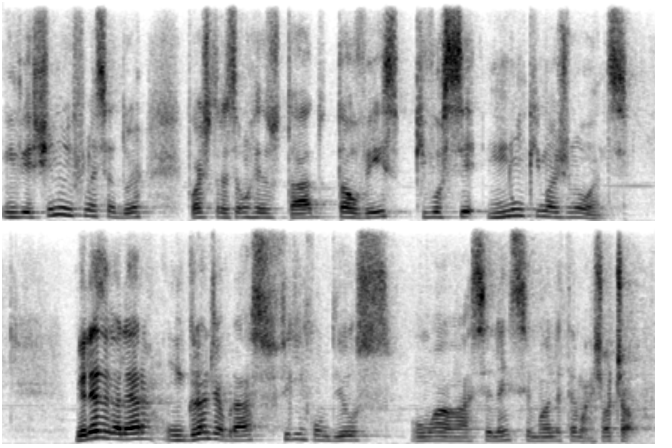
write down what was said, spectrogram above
investir no influenciador pode trazer um resultado talvez que você nunca imaginou antes. Beleza, galera? Um grande abraço, fiquem com Deus, uma excelente semana e até mais. Tchau, tchau.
